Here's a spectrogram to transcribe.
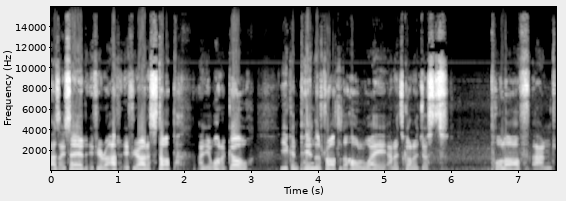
as I said, if you're at if you're at a stop and you want to go, you can pin the throttle the whole way, and it's going to just pull off and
